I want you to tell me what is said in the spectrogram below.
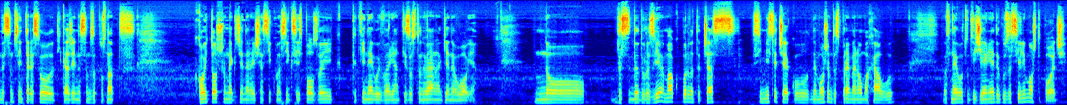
не съм се интересувал да ти кажа и не съм запознат кой точно Next Generation Sequencing се използва и какви негови варианти за установяване на генеалогия. Но да, да доразвием малко първата част, си мисля, че ако не можем да спрем едно махало в неговото движение, да го засилим още повече.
